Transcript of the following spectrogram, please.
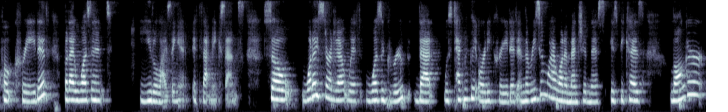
quote, created, but I wasn't utilizing it, if that makes sense. So, what I started out with was a group that was technically already created. And the reason why I want to mention this is because longer.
